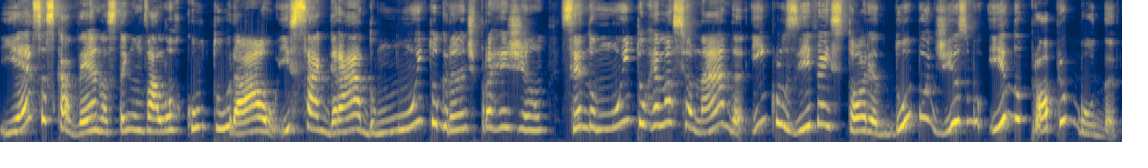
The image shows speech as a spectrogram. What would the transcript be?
e essas cavernas têm um valor cultural e sagrado muito grande para a região, sendo muito relacionada inclusive à história do budismo e do próprio Buda.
